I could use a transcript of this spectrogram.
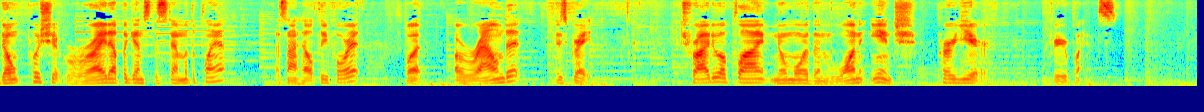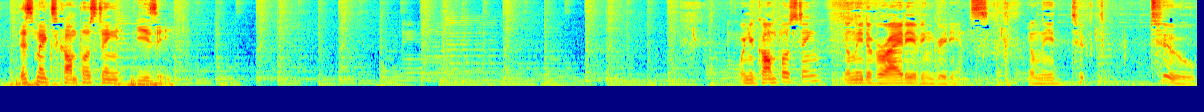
Don't push it right up against the stem of the plant. That's not healthy for it, but around it is great. Try to apply no more than one inch per year for your plants. This makes composting easy. When you're composting, you'll need a variety of ingredients. You'll need two, two,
